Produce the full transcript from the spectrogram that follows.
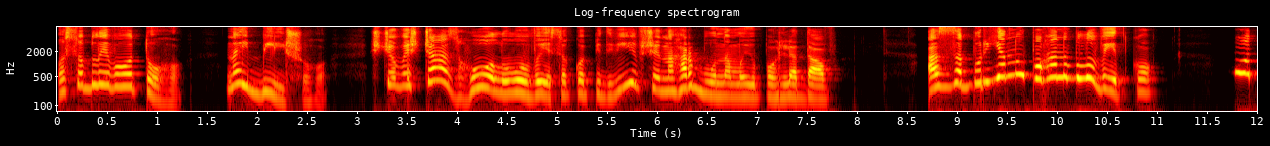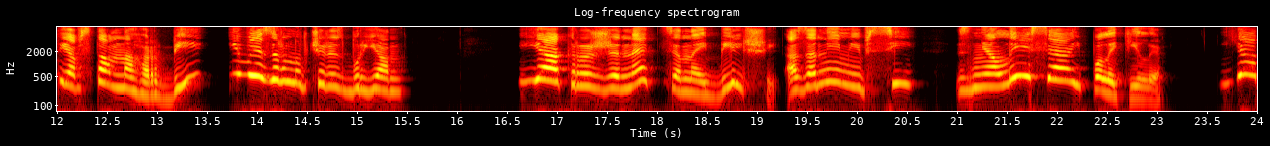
Особливо отого, найбільшого, що весь час голову високо підвівши, на гарбу на мою поглядав. А з-за бур'яну погано було видко. От я встав на гарбі і визирнув через бур'ян. Як розженеться найбільший, а за ним і всі знялися і полетіли. Я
